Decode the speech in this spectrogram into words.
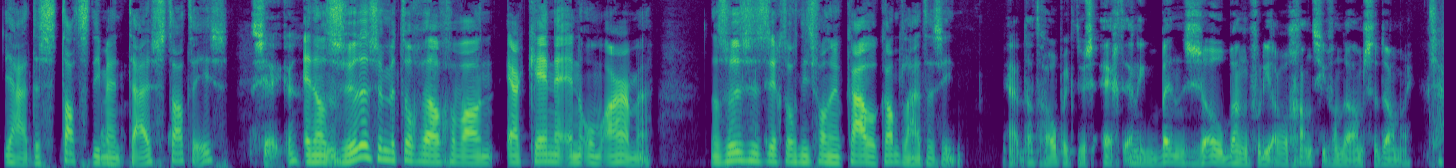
ja, de stad die mijn thuisstad is. Zeker. En dan Hm. zullen ze me toch wel gewoon erkennen en omarmen. Dan zullen ze zich toch niet van hun koude kant laten zien. Ja, dat hoop ik dus echt. En ik ben zo bang voor die arrogantie van de Amsterdammer. Tja.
